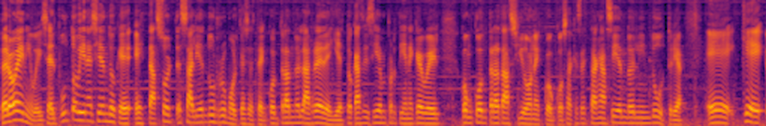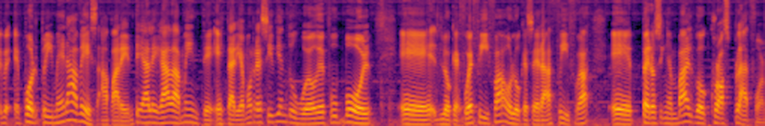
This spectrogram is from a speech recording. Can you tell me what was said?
Pero, anyways, el punto viene siendo que está saliendo un rumor que se está encontrando en las redes y esto casi siempre tiene que ver con contrataciones, con cosas que se están haciendo en la industria, eh, que eh, por primera vez, aparente y alegadamente, estaríamos recibiendo un juego de fútbol, eh, lo que fue FIFA o lo que será FIFA, pero sin embargo, cross-platform.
